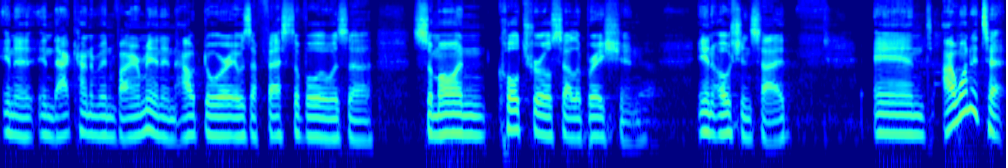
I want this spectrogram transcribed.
in a in that kind of environment, an outdoor. It was a festival. It was a Samoan cultural celebration in Oceanside, and I wanted to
